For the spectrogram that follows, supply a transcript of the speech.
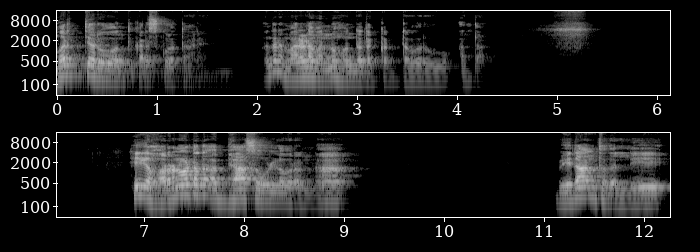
ಮರ್ತ್ಯರು ಅಂತ ಕರೆಸ್ಕೊಳ್ತಾರೆ. ಅಂದರೆ ಮರಣವನ್ನು ಹೊಂದತಕ್ಕಂಥವರು ಅಂತ. ಹೀಗೆ ಹೊರನೋಟದ ಅಭ್ಯಾಸವುಳ್ಳವರನ್ನು ವೇದಾಂತದಲ್ಲಿ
